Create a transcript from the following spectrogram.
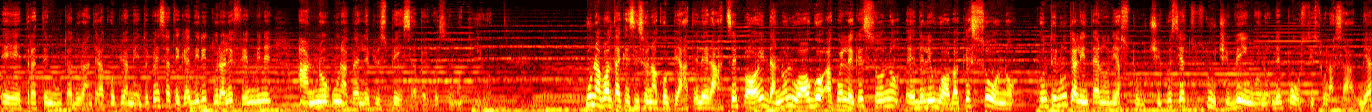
eh, trattenuta durante l'accoppiamento. Pensate che addirittura le femmine hanno una pelle più spessa per questo motivo. Una volta che si sono accoppiate le razze poi danno luogo a quelle che sono eh, delle uova che sono contenute all'interno di astucci. Questi astucci vengono deposti sulla sabbia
